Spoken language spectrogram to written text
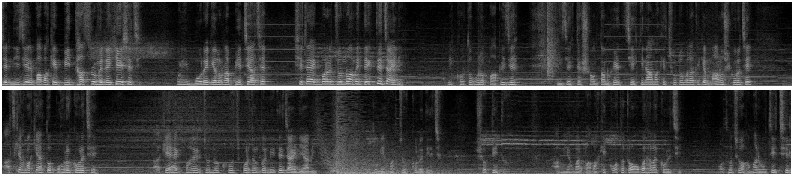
যে নিজের বাবাকে বৃদ্ধাশ্রমে রেখে এসেছি। উনি মরে গেল না, বেঁচে আছে, সেটা একবারের জন্য আমি দেখতে চাইনি। আমি কত বড় পাপী যে নিজে একটা সন্তান হয়ে যে কিনা আমাকে ছোটবেলা থেকে মানুষ করেছে, আজকে আমাকে এত বড় করেছে, তাকে একবারের জন্য খোঁজ পর্যন্ত নিতে যাইনি আমি। তুমি আমার চোখ খুলে দিয়েছ। সত্যি তো, আমি আমার বাবাকে কতটা অবহেলা করেছি। অথচ আমার উচিত ছিল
